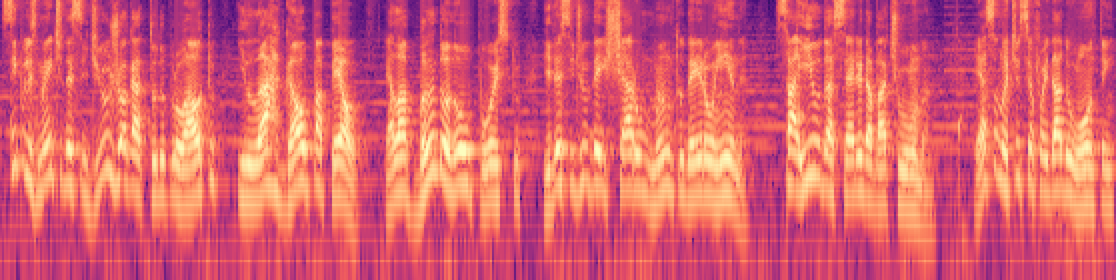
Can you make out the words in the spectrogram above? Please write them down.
simplesmente decidiu jogar tudo pro alto e largar o papel. Ela abandonou o posto e decidiu deixar o manto da heroína. Saiu da série da Batwoman. Essa notícia foi dada ontem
